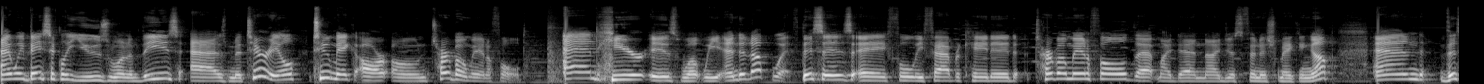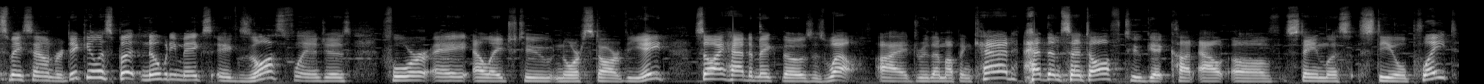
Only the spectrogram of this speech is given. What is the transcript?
And we basically used one of these as material to make our own turbo manifold. And here is what we ended up with. This is a fully fabricated turbo manifold that my dad and I just finished making up. And this may sound ridiculous, but nobody makes exhaust flanges for a LH2 Northstar V8. So I had to make those as well. I drew them up in CAD, had them sent off to get cut out of stainless steel plate,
